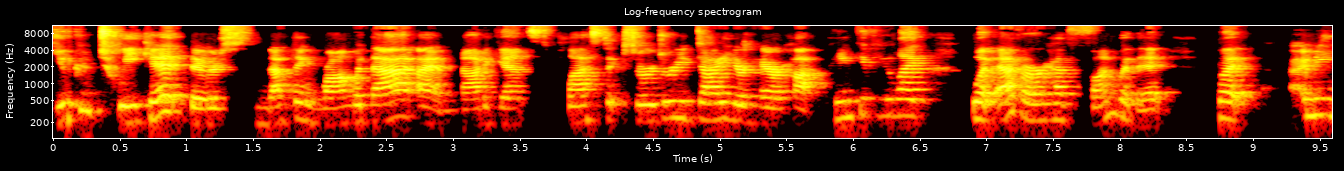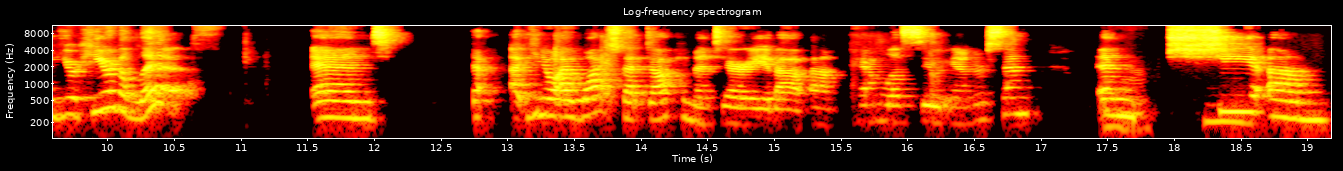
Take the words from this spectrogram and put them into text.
you can tweak it. There's nothing wrong with that. I am not against plastic surgery. Dye your hair hot pink if you like whatever. Have fun with it. But i mean you're here to live. And uh, you know i watched that documentary about um, pamela sue anderson and mm-hmm. she um,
